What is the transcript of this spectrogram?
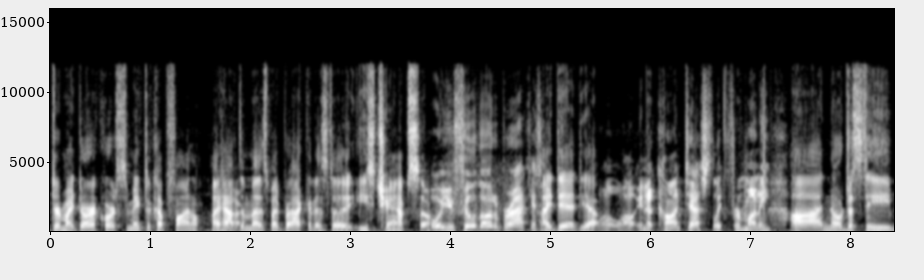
they're my dark horse to make the Cup final. I have them as my bracket as the East champs. So Oh, you filled out a bracket? I did, yeah. Oh wow! In a contest, like for money? Uh, no, just the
